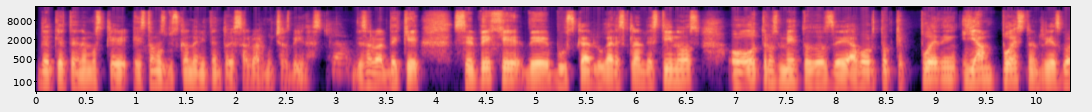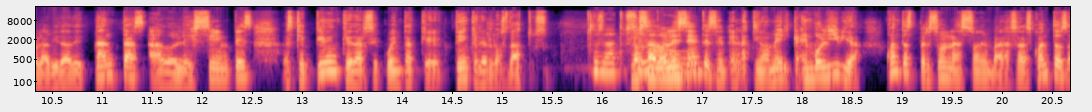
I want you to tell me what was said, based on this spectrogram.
de que tenemos que, estamos buscando el intento de salvar muchas vidas, de salvar, de que se deje de buscar lugares clandestinos o otros métodos de aborto que pueden y han puesto en riesgo la vida de tantas adolescentes, es que tienen que darse cuenta que tienen que leer los datos. Los, adolescentes en, Latinoamérica, en Bolivia, ¿cuántas personas son embarazadas? ¿Cuántos,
